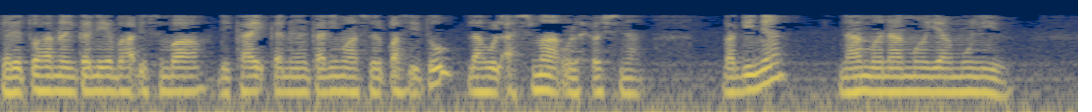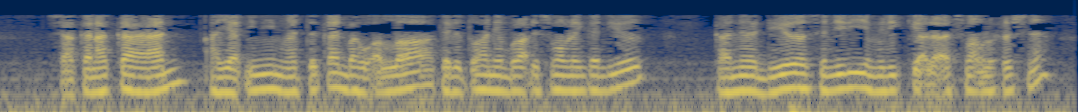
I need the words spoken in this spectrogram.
Tiada Tuhan melainkan dia berhak disembah Dikaitkan dengan kalimah selepas itu Lahul asma'ul husna. Baginya Nama-nama yang mulia. Seakan-akan Ayat ini mengatakan bahawa Allah Tiada Tuhan yang berhak disembah melainkan dia Kerana dia sendiri memiliki al-asma'ul husna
